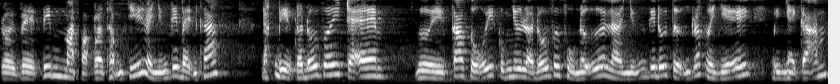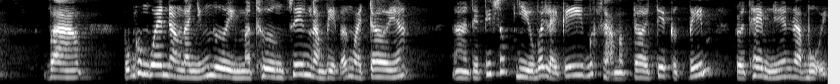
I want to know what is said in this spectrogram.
rồi về tim mạch hoặc là thậm chí là những cái bệnh khác. Đặc biệt là đối với trẻ em người cao tuổi cũng như là đối với phụ nữ là những cái đối tượng rất là dễ bị nhạy cảm. Và cũng không quên rằng là những người mà thường xuyên làm việc ở ngoài trời á à, thì tiếp xúc nhiều với lại cái bức xạ mặt trời tia cực tím rồi thêm nữa là bụi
